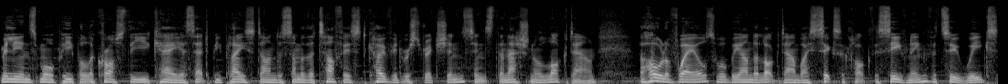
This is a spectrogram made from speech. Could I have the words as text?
Millions more people across the UK are set to be placed under some of the toughest COVID restrictions since the national lockdown. The whole of Wales will be under lockdown by 6 o'clock this evening for two weeks.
